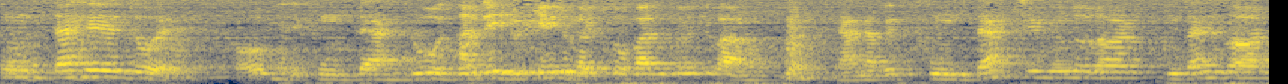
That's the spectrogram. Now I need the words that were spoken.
15 دوه. خب یعنی 15 دو دو از اسکیل رو داریم صحبت می‌کنیم که برها نه نه به 15 تریلیون دلار 15 هزار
